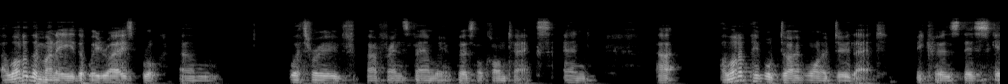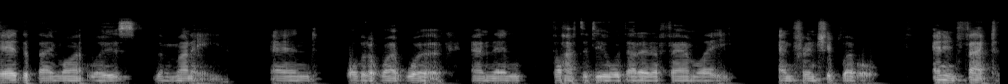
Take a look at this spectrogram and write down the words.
a lot of the money that we raised, Brooke, um, were through our friends, family, and personal contacts. And uh, a lot of people don't want to do that because they're scared that they might lose the money and or that it won't work, and then they'll have to deal with that at a family and friendship level. And in fact,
